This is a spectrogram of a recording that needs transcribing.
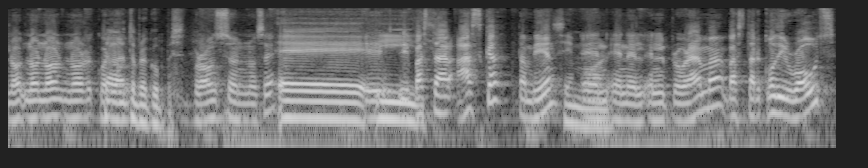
No, no, no, no recuerdo. No, te preocupes. Bronson, no sé. y... va a estar Asuka también en, el, en el programa. Va a estar Cody Rhodes.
